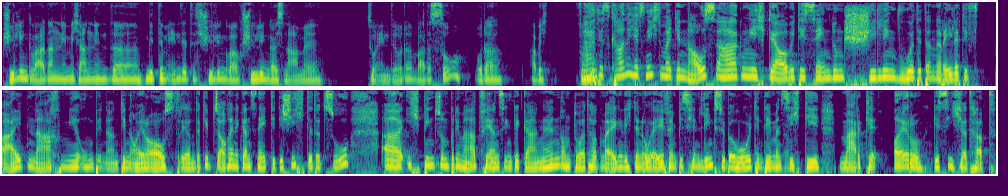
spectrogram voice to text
Schilling war dann, nehme ich an, in der, mit dem Ende des Schilling war auch Schilling als Name zu Ende, oder? War das so? Oder habe ich Ah, das kann ich jetzt nicht mal genau sagen. Ich glaube, die Sendung Schilling wurde dann relativ bald nach mir umbenannt in Euro Austria. Und da gibt's auch eine ganz nette Geschichte dazu. Äh, ich bin zum Privatfernsehen gegangen und dort hat man eigentlich den ORF ein bisschen links überholt, indem man ja. sich die Marke Euro gesichert hat.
